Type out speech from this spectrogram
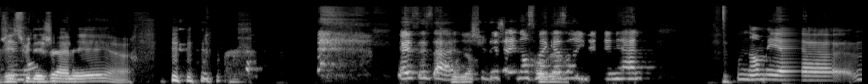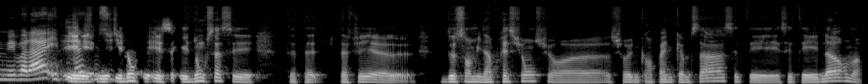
J'y suis déjà allé. ouais, c'est ça. Je suis déjà allée dans ce magasin, il est génial. Non, mais, euh, mais voilà. Et, puis là, je me suis et, donc, et, donc, ça, c'est. Tu as, fait 200 000 impressions sur, euh, sur une campagne comme ça. C'était énorme.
